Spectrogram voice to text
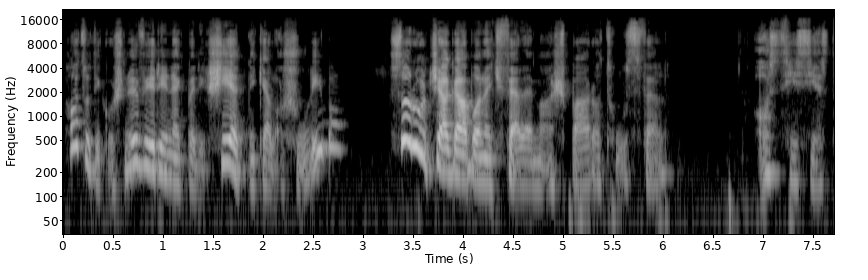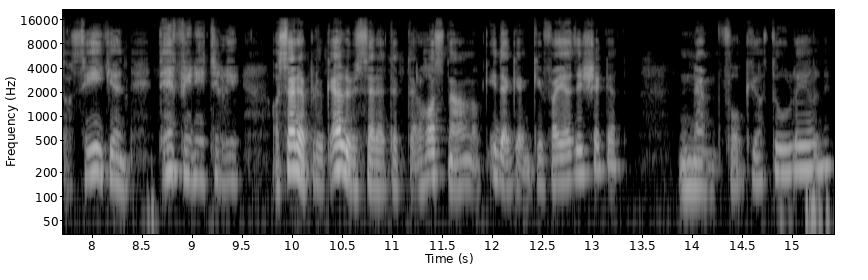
hatodikos nővérének pedig sietni kell a suliba, szorultságában egy felemás párat húz fel. Azt hiszi ezt a szégyen, definitely a szereplők előszeretettel használnak idegen kifejezéseket, nem fogja túlélni.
